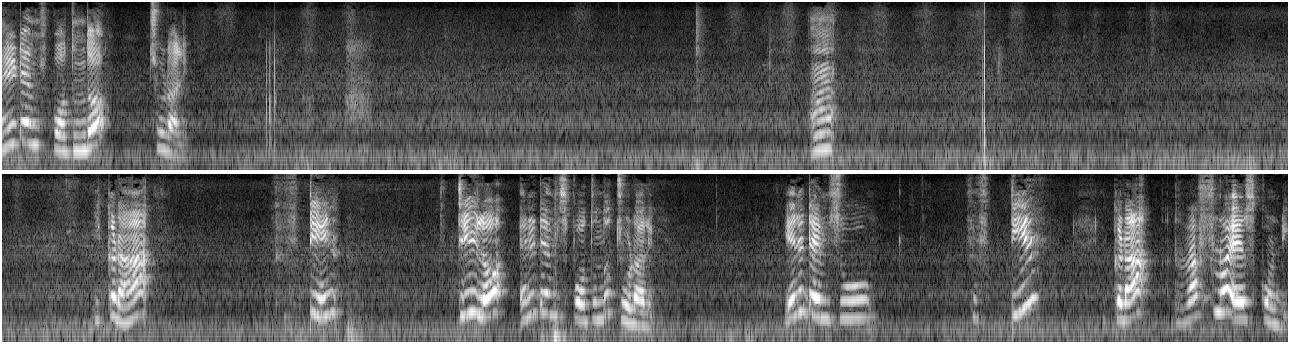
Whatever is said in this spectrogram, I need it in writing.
ఎనీ టైమ్స్ పోతుందో చూడాలి. ఇక్కడ ఫిఫ్టీన్ త్రీలో ఎనీ టైమ్స్ పోతుందో చూడాలి. Any times? ఫిఫ్టీన్? ఇక్కడ రఫ్లో వేసుకోండి.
